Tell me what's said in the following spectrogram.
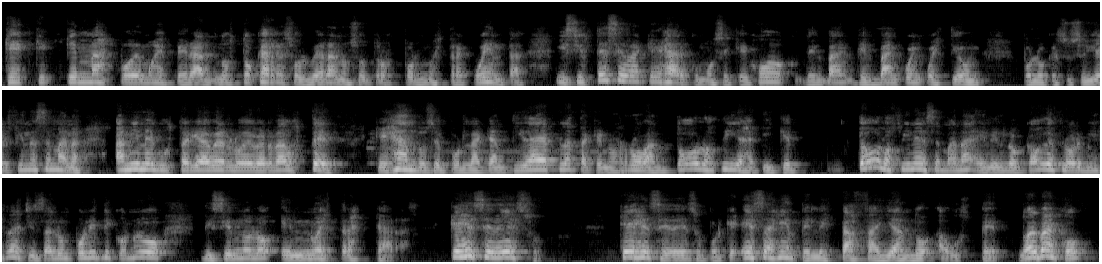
¿qué, más podemos esperar? Nos toca resolver a nosotros por nuestra cuenta. Y si usted se va a quejar, como se quejó del, del banco en cuestión, por lo que sucedió el fin de semana, a mí me gustaría verlo de verdad usted quejándose por la cantidad de plata que nos roban todos los días y que todos los fines de semana en el knockout de Flor Mirachi sale un político nuevo diciéndolo en nuestras caras. ¿Qué es ese de eso? Quéjese de eso, porque esa gente le está fallando a usted, no al banco,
